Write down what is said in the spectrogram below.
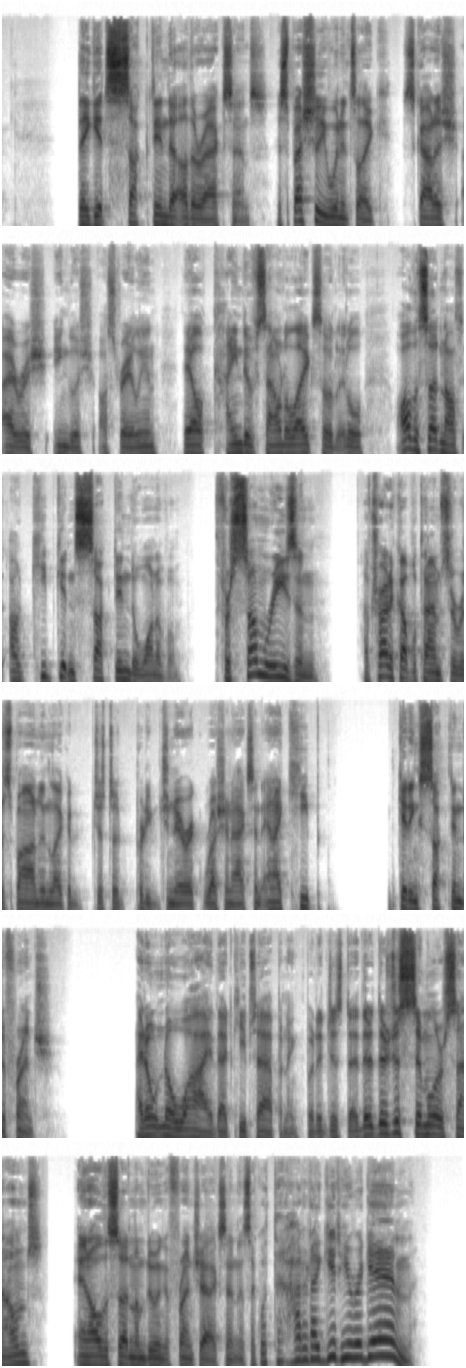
they get sucked into other accents, especially when it's like Scottish, Irish, English, Australian. They all kind of sound alike, so it'll all of a sudden I'll I'll keep getting sucked into one of them. For some reason, I've tried a couple times to respond in like a just a pretty generic Russian accent, and I keep getting sucked into French. I don't know why that keeps happening, but it just they're, they're just similar sounds, and all of a sudden I'm doing a French accent, and it's like, what the? How did I get here again?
